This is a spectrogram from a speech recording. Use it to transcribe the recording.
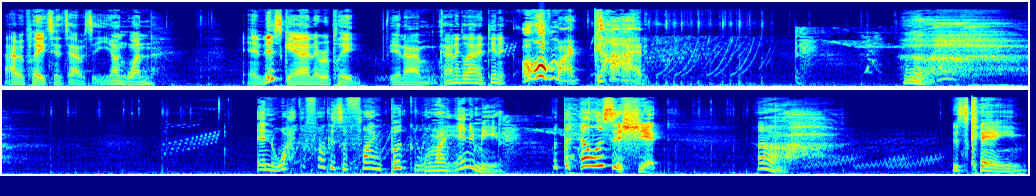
I haven't played since I was a young one. And this game I never played, and I'm kind of glad I didn't. Oh my god! and why the fuck is a flying book my enemy? What the hell is this shit? Ah. This game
